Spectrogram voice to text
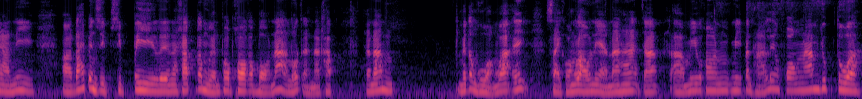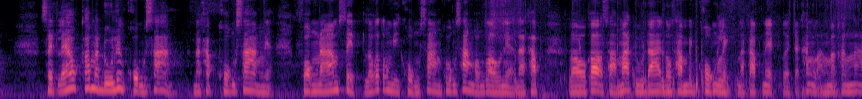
งานนี่ได้เป็น 10 10ปีเลยนะครับ ก็เหมือนพอๆกับเบาะหน้ารถนะครับ ฉะนั้นไม่ต้องห่วงว่าใส่ของเราเนี่ยนะฮะจะมีมมีปัญหาเรื่องฟองน้ำยุบตัว เสร็จแล้วก็มาดูเรื่องโครงสร้าง นะครับโครงสร้างเนี่ยฟองน้ำเสร็จเราก็ต้องมีโครงสร้างโครงสร้างของเราเนี่ยนะครับเราก็สามารถดูได้เราทำเป็นโครงเหล็กนะครับเนี่ยเปิดจากข้างหลังมาข้างหน้า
